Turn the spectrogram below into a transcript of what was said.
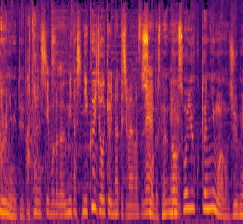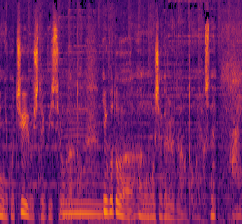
いうふうに見ていた新しいものが生み出しにくい状況になってしまいますね。そうですね。だからそういう点にもあの十分にこう注意をしていく必要があるということはあの申し上げられるだろうと思いますね。はい。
